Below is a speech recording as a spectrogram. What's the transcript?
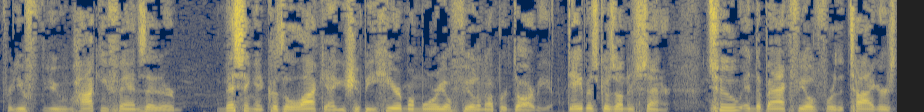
For you, you hockey fans that are missing it because of the lockout, you should be here at Memorial Field in Upper Darby. Davis goes under center. Two in the backfield for the Tigers.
